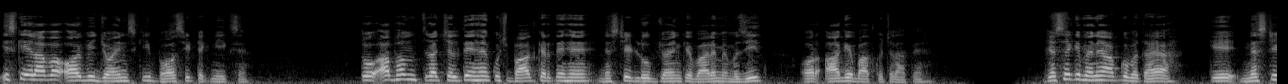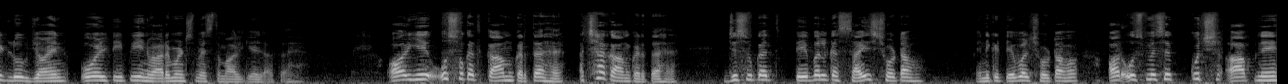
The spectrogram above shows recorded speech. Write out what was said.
اس کے علاوہ اور بھی جوائنس کی بہت سی ٹیکنیکس ہیں۔ تو اب ہم چلتے ہیں، کچھ بات کرتے ہیں نیسٹڈ لوپ جوائن کے بارے میں مزید اور آگے بات کو چلاتے ہیں۔ جیسے کہ میں نے آپ کو بتایا کہ nested loop join O L T P environments میں استعمال کیا جاتا ہے اور یہ اس وقت کام کرتا ہے اچھا کام کرتا ہے جس وقت ٹیبل کا سائز چھوٹا ہو یعنی کہ ٹیبل چھوٹا ہو، اور اس میں سے کچھ آپ نے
